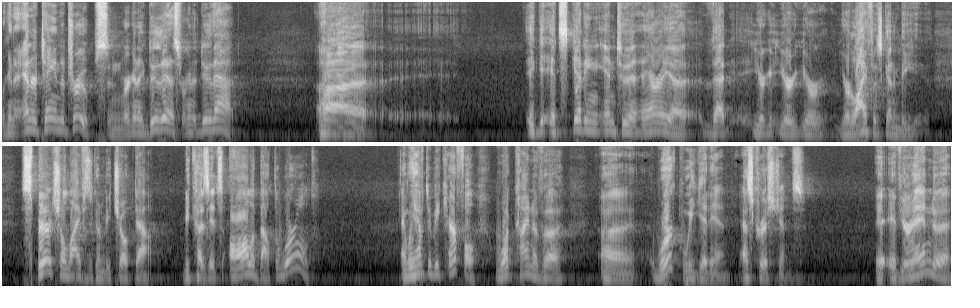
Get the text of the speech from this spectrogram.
We're going to entertain the troops and we're going to do this, we're going to do that. Uh, it, it's getting into an area that your, your, your, your life is going to be, spiritual life is going to be choked out because it's all about the world. And we have to be careful what kind of a work we get in as Christians. If you're into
